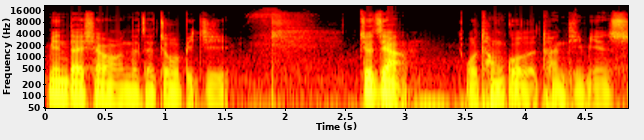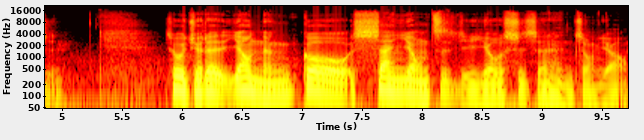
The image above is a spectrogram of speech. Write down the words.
面带笑容的在做笔记。就这样，我通过了团体面试。所以我觉得要能够善用自己的优势真的很重要，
